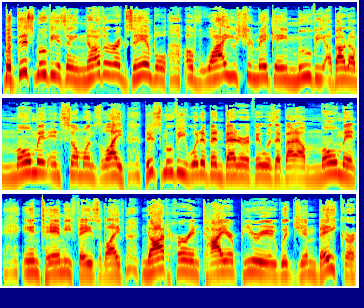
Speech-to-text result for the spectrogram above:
but this movie is another example of why you should make a movie about a moment in someone's life. This movie would have been better if it was about a moment in Tammy Faye's life, not her entire period with Jim Bakker.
